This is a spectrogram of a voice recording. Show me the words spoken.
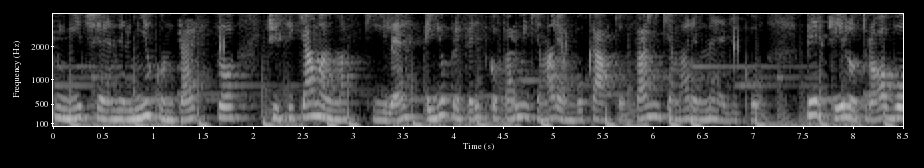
mi dice nel mio contesto ci si chiama al maschile e io preferisco farmi chiamare avvocato, farmi chiamare medico perché lo trovo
